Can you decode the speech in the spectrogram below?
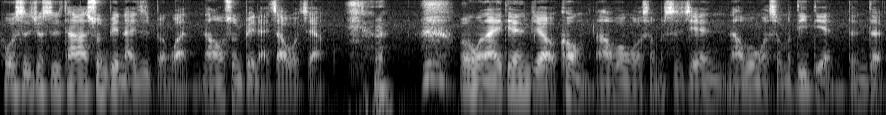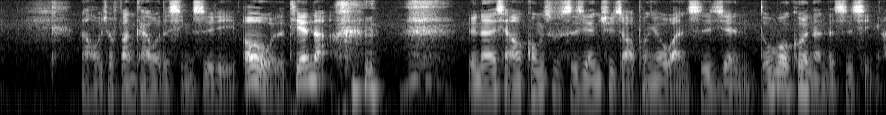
或是就是他顺便来日本玩，然后顺便来找我这样。问我哪一天比较有空，然后问我什么时间，然后问我什么地点等等，然后我就翻开我的行事历，哦，我的天呐，原来想要空出时间去找朋友玩是一件多么困难的事情啊！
